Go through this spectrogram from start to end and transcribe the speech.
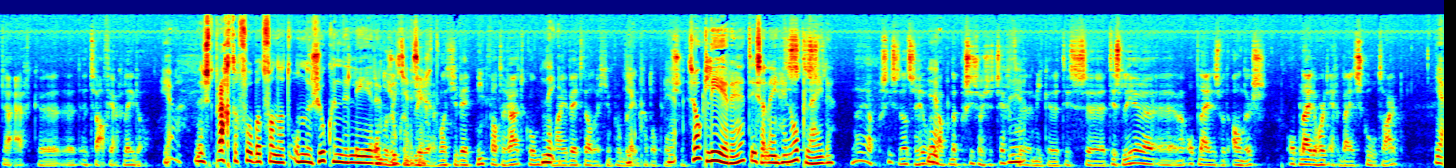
ja, eigenlijk twaalf jaar geleden al. Ja, dus een prachtig voorbeeld van het onderzoekende leren. Onderzoekend leren, zegt. want je weet niet wat eruit komt, Nee. maar je weet wel dat je een probleem Ja. gaat oplossen. het is ook leren, hè? het is alleen geen Dus- opleiden. Nou ja, precies. Dat is heel, Ja. ja. nou, precies zoals je het zegt, Ja. eh, Mieke. Het is, eh, het is leren, eh, opleiden is wat anders. Opleiden hoort echt bij het school type. Ja.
